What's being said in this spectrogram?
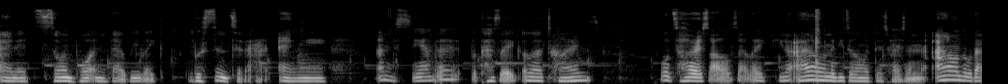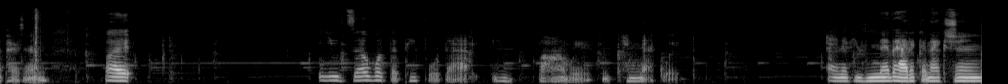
And it's so important that we like listen to that and we understand it because like a lot of times we'll tell ourselves that like, you know, I don't want to be dealing with this person. I don't know that person. But you deal with the people that you bond with, you connect with. And if you've never had a connection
